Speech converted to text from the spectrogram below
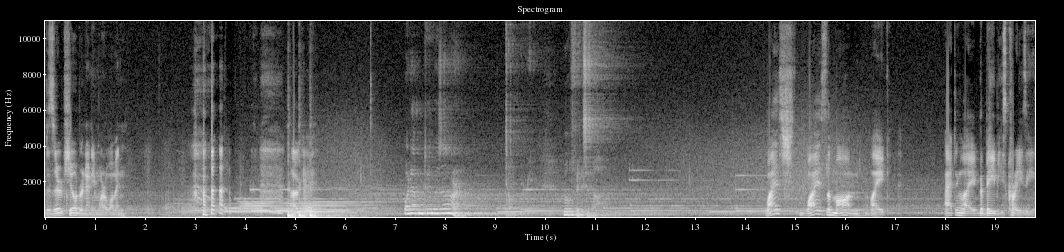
Don't deserve children anymore, woman. okay. What happened to his arm? Don't worry. We'll fix it up. Why is why is the mom like acting like the baby's crazy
